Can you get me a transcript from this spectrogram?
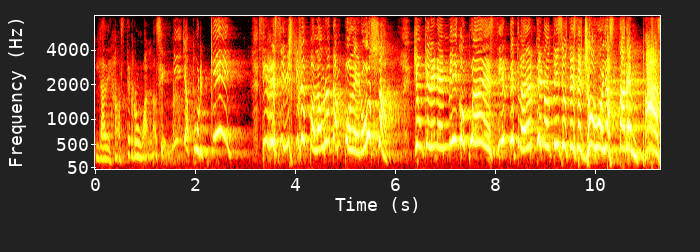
La dejaste robar la semilla. ¿Por qué? Si recibiste una palabra tan poderosa que aunque el enemigo pueda decirte, traerte noticias, usted dice, yo voy a estar en paz,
